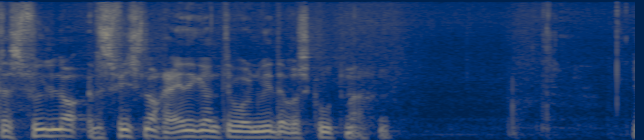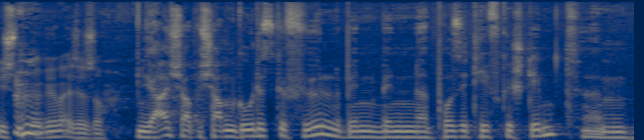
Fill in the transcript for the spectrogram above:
das, noch, das, wissen auch einige und die wollen wieder was gut machen. Ist möglicherweise so. Ja, ich habe ich hab ein gutes Gefühl, bin, bin äh, positiv gestimmt. Ähm,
